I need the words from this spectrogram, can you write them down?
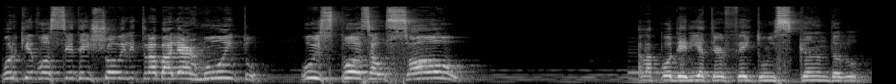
porque você deixou ele trabalhar muito o expôs ao sol. Ela poderia ter feito um escândalo.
